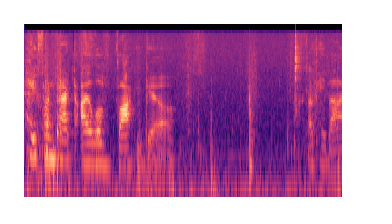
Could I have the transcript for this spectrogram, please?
Hey, fun fact, I love Bakugo. Okay, bye.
